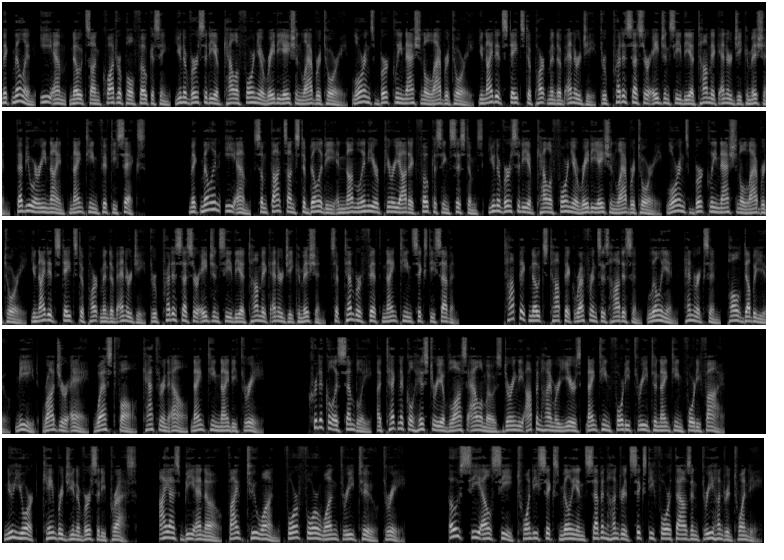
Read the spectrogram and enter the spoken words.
McMillan, E. M. Notes on Quadrupole Focusing, University of California Radiation Laboratory, Lawrence Berkeley National Laboratory, United States Department of Energy through predecessor agency the Atomic Energy Commission, February 9, 1956. McMillan, E. M. Some Thoughts on Stability in Nonlinear Periodic Focusing Systems, University of California Radiation Laboratory, Lawrence Berkeley National Laboratory, United States Department of Energy through predecessor agency the Atomic Energy Commission, September 5, 1967. Topic notes topic References Hoddeson, Lillian, Henriksen, Paul W., Mead, Roger A., Westfall, Catherine L. 1993. Critical Assembly, A Technical History of Los Alamos During the Oppenheimer Years, 1943–1945. New York, Cambridge University Press. ISBN 0-521-44132-3. OCLC 26764320.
